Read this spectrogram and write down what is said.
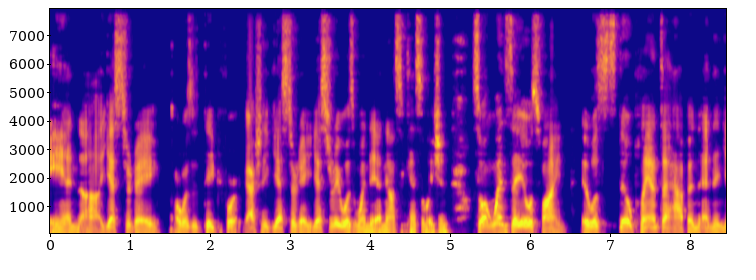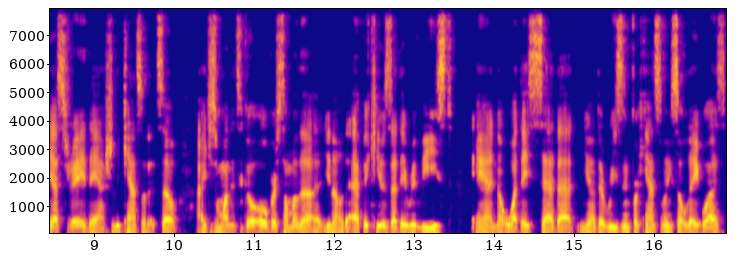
and uh, yesterday, or was it the day before? Actually, yesterday. Yesterday was when they announced the cancellation. So on Wednesday, it was fine. It was still planned to happen, and then yesterday they actually canceled it. So I just wanted to go over some of the, you know, the FAQs that they released and what they said that you know the reason for canceling so late was.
